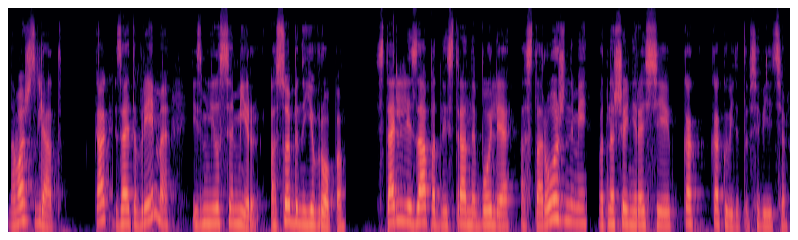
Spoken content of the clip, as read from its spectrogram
На ваш взгляд, как за это время изменился мир, особенно Европа? Стали ли западные страны более осторожными в отношении России? Как, как вы это все видите?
